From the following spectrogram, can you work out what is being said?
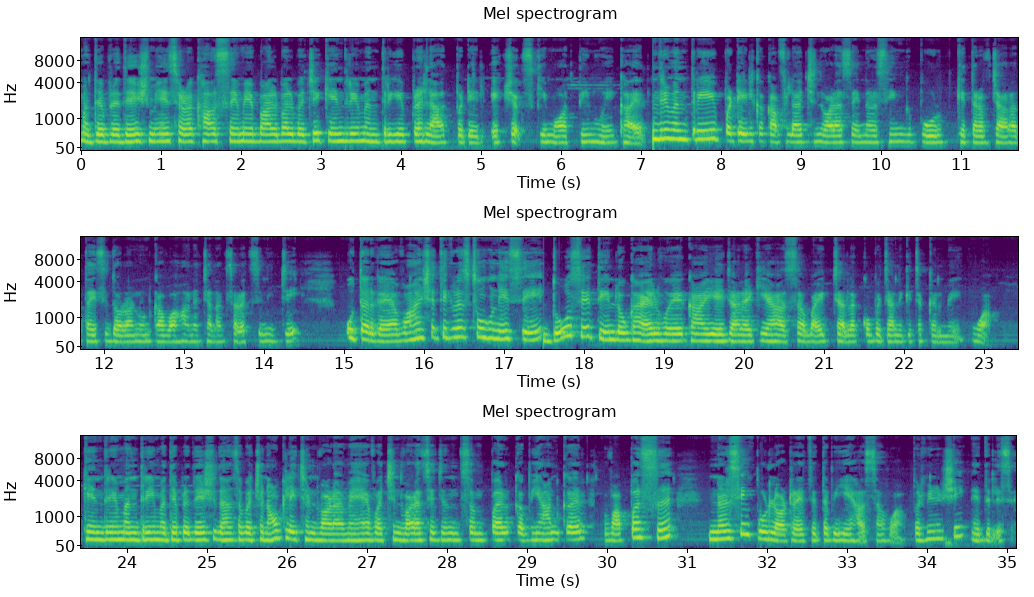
मध्य प्रदेश में सड़क हादसे में बाल बाल बचे केंद्रीय मंत्री प्रहलाद पटेल, एक शख्स की मौत तीन हुए घायल। केंद्रीय मंत्री पटेल का काफिला छिंदवाड़ा से नरसिंहपुर की तरफ़ जा रहा था। इसी दौरान उनका वाहन अचानक सड़क से नीचे उतर गया। वाहन क्षतिग्रस्त होने से दो से तीन लोग घायल हुए। कहा यह जा रहा है कि यह हादसा बाइक चालक को बचाने के चक्कर में हुआ। केंद्रीय मंत्री मध्य प्रदेश विधानसभा चुनाव के लिए छिंदवाड़ा में है। वह छिंदवाड़ा से जनसंपर्क अभियान कर वापस नरसिंहपुर लौट रहे थे, तभी ये हादसा हुआ। परवीन सिंह, नई दिल्ली से।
